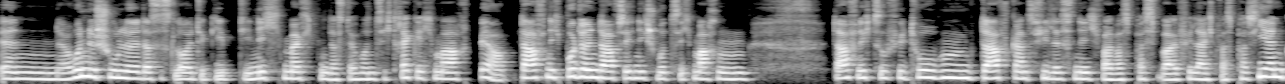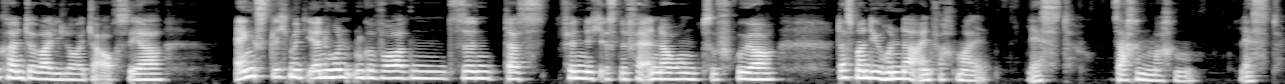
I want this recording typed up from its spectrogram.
in der Hundeschule, dass es Leute gibt, die nicht möchten, dass der Hund sich dreckig macht. Ja, darf nicht buddeln, darf sich nicht schmutzig machen, darf nicht zu viel toben, darf ganz vieles nicht, weil was weil vielleicht was passieren könnte, weil die Leute auch sehr ängstlich mit ihren Hunden geworden sind. Das finde ich, ist eine Veränderung zu früher, dass man die Hunde einfach mal lässt, Sachen machen lässt.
